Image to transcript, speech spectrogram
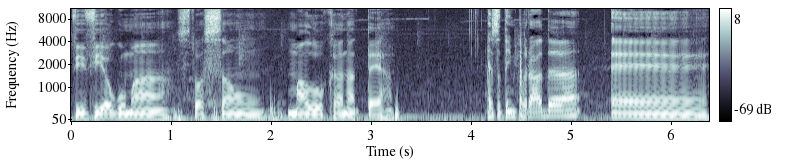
vivia alguma situação maluca na Terra. Essa temporada é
